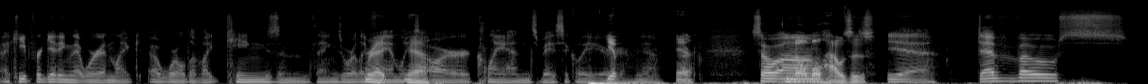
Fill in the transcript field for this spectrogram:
I keep forgetting that we're in like a world of like kings and things where like Right, families yeah. are clans basically. Or, Yep. Yeah. Yeah. Okay. So um, Noble houses. yeah. Davos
